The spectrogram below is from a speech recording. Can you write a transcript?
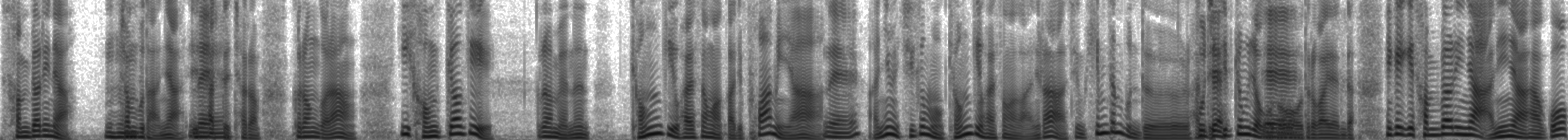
선별이냐, 음흠. 전부 다냐, 일 1차 네. 때처럼 그런 거랑 이 성격이 그러면은 경기 활성화까지 포함이냐? 네. 아니면 지금 뭐 경기 활성화가 아니라 지금 힘든 분들한테 구제. 집중적으로 예. 들어가야 된다. 그러니까 이게 선별이냐 아니냐 하고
